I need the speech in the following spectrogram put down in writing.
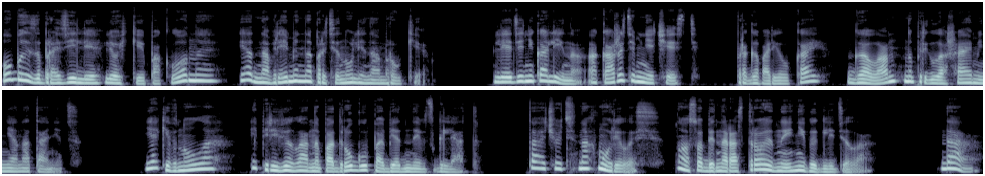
оба изобразили легкие поклоны и одновременно протянули нам руки. «Леди Николина, окажете мне честь?» — проговорил Кай, галантно приглашая меня на танец. Я кивнула и перевела на подругу победный взгляд. Та чуть нахмурилась, но особенно расстроенной не выглядела. Да,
